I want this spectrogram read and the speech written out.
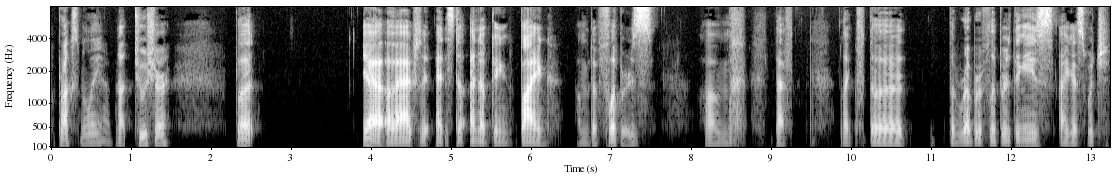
approximately. I'm not too sure, but yeah, I actually still end up getting buying um the flippers, um that like the the rubber flipper thingies, I guess, which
